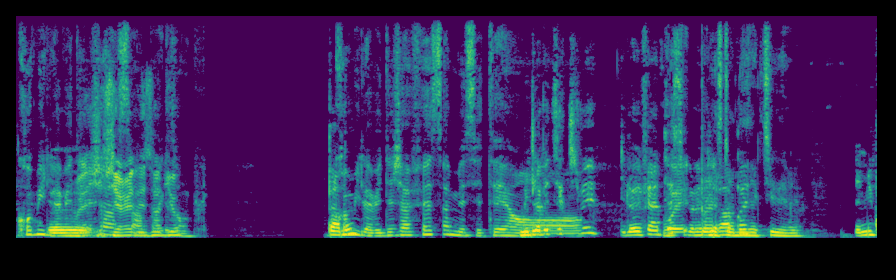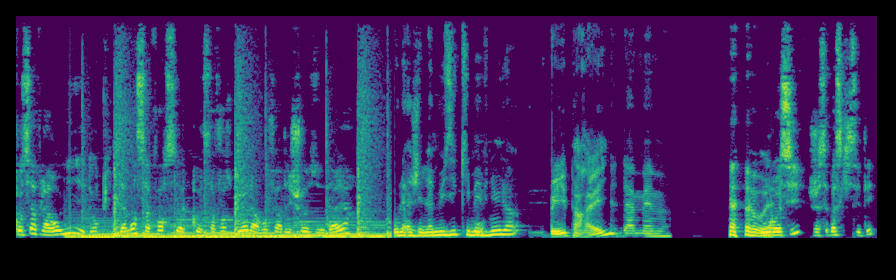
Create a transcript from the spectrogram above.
Chrome, il l'avait Euh, déjà, ça, les par audios. exemple. Pardon Chrome, il avait déjà fait ça, mais c'était en... Mais il l'avait désactivé. Il avait fait un test, Ouais, il l'avait Ouais, Et Microsoft l'a remis, et donc évidemment ça force, ça force Google à refaire des choses derrière. Oula, j'ai de la musique qui m'est venue là. Oui, pareil. La même. Moi aussi, je sais pas ce qui c'était.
